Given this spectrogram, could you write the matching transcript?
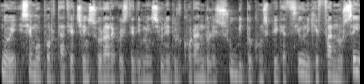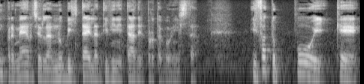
noi siamo portati a censurare queste dimensioni edulcorandole subito con spiegazioni che fanno sempre emergere la nobiltà e la divinità del protagonista. Il fatto poi che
